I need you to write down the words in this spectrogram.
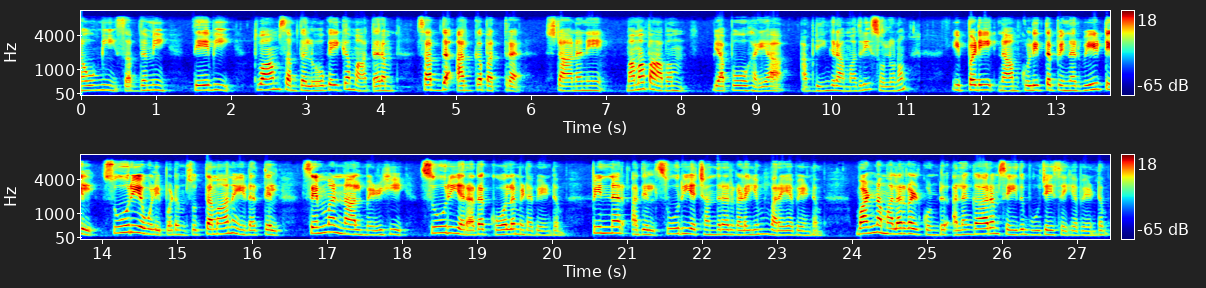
நௌமி சப்தமி தேவி துவாம் சப்தலோகைக மாதரம் சப்த அர்க்கபத்ர ஸ்டானனே மம பாவம் வியப்போகையா அப்படிங்கிற மாதிரி சொல்லணும். இப்படி நாம் குளித்த பின்னர் வீட்டில் சூரிய ஒளிப்படும் சுத்தமான இடத்தில் செம்மண்ணால் மெழுகி சூரிய ரத கோலமிட வேண்டும். பின்னர் அதில் சூரிய சந்திரர்களையும் வரைய வேண்டும். வண்ண மலர்கள் கொண்டு அலங்காரம் செய்து பூஜை செய்ய வேண்டும்.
